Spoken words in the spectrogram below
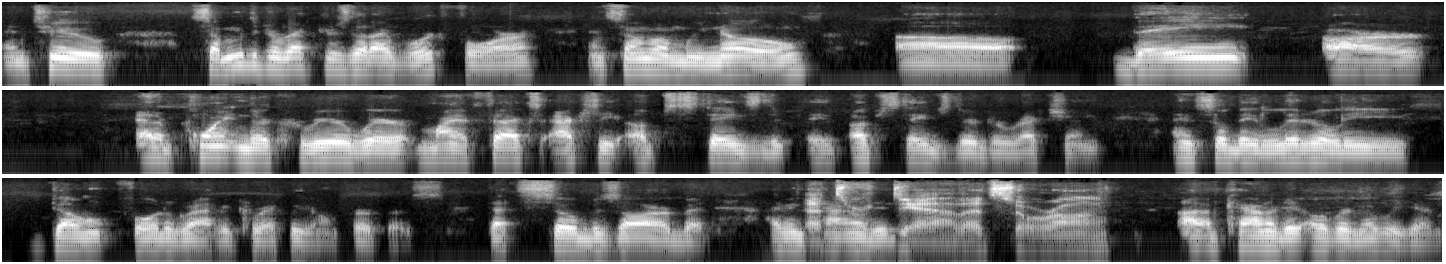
And two, some of the directors that I've worked for, and some of them we know, uh, they are at a point in their career where my effects actually upstage the, upstage their direction, and so they literally don't photograph it correctly on purpose. That's so bizarre, but I've encountered That's it. yeah, that's so wrong. I've counted it over and over again.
